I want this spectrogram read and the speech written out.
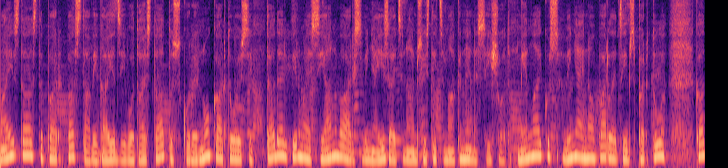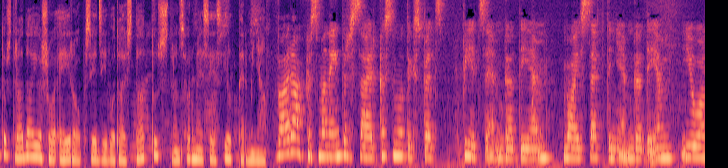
Maija stāsta par pastāvīgā iedzīvotāja statusu, kur ir nokārtojusi. Tādēļ 1. janvāris viņai izaicinājums visticamāk nenesīšot. Vienlaikus viņai nav pārliecības par to, kā tur strādājošo Eiropas iedzīvotāju status transformēsies ilgtermiņā. Vairāk, kas man interesē, ir kas notiks pēc pieciem gadiem vai septiņiem gadiem, jo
